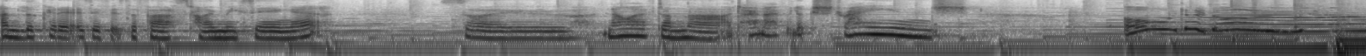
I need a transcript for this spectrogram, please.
and look at it as if it's the first time me seeing it. So now I've done that, I don't know if it looks strange. Oh, I don't know.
